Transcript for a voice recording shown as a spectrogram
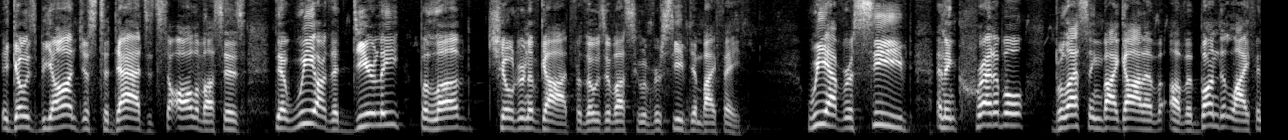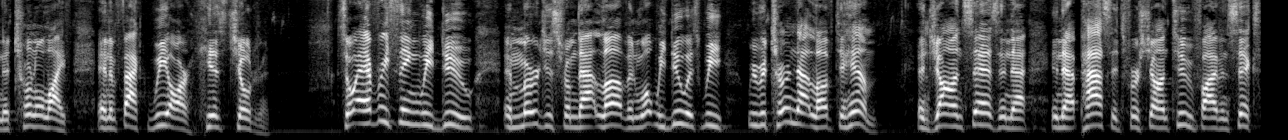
it goes beyond just to dads, it's to all of us, is that we are the dearly beloved children of God for those of us who have received him by faith. We have received an incredible blessing by God of, of abundant life and eternal life. And in fact, we are His children. So everything we do emerges from that love. And what we do is we, we return that love to Him. And John says in that, in that passage, 1 John 2, 5 and 6,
